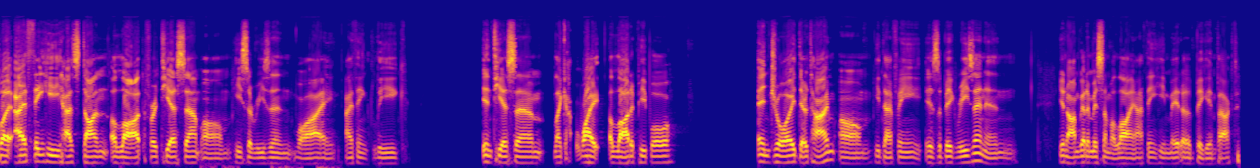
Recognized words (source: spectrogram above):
But I think he has done a lot for TSM. Um, he's the reason why I think league in TSM, like why a lot of people enjoyed their time. Um, he definitely is a big reason, and you know I'm gonna miss him a lot. I think he made a big impact.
